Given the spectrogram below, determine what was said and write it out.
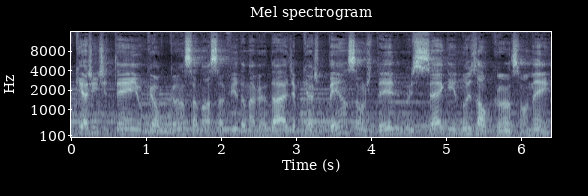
O que a gente tem, o que alcança a nossa vida, na verdade, é porque as bênçãos dele nos seguem e nos alcançam. Amém?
